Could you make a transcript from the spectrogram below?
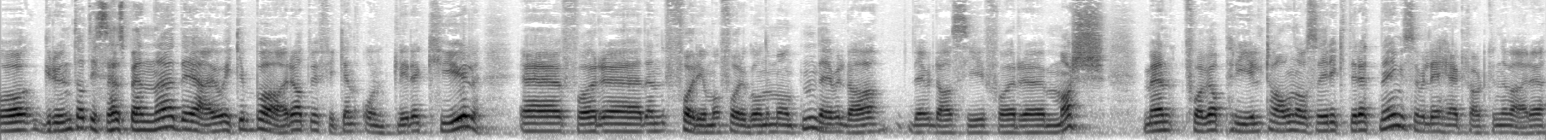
Og Grunnen til at disse er spennende, det er jo ikke bare at vi fikk en ordentlig rekyl eh, for eh, den forrige, foregående måneden, det vil, da, det vil da si for eh, mars. Men får vi apriltallene også i riktig retning, så vil det helt klart kunne være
